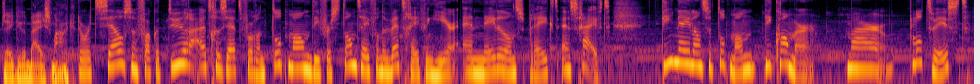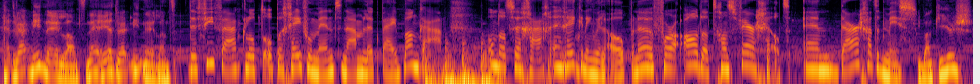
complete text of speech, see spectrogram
zekere bijsmaak. Er wordt zelfs een vacature uitgezet voor een topman die verstand heeft van de wetgeving hier en Nederlands spreekt en schrijft. Die Nederlandse topman die kwam er. Maar plot twist. Het werd niet Nederland. Nee, het werd niet Nederland. De FIFA klopt op een gegeven moment namelijk bij banken aan. Omdat ze graag een rekening willen openen voor al dat transfergeld. En daar gaat het mis. Die bankiers,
